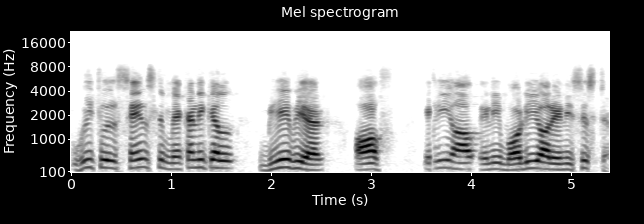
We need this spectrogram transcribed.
which will sense the mechanical behavior of any of any body or any system.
